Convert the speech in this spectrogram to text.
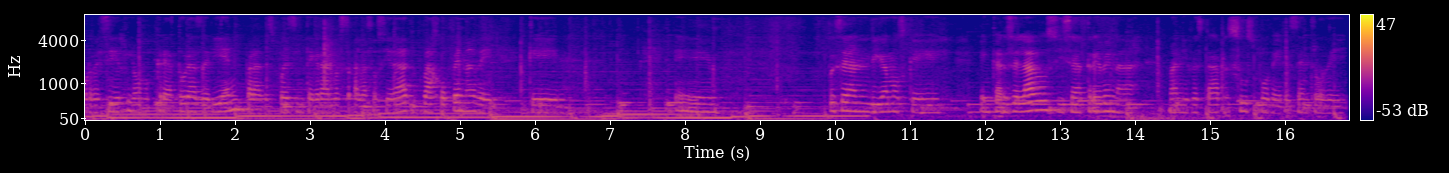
por decirlo, criaturas de bien para después integrarlos a la sociedad bajo pena de que eh, pues sean, digamos que, encarcelados y se atreven a manifestar sus poderes dentro de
